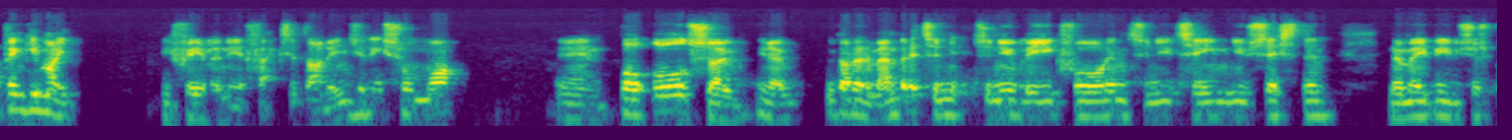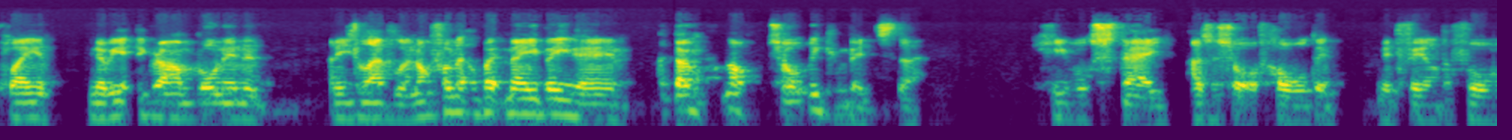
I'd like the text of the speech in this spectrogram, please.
I think he might be feeling the effects of that injury somewhat. Um, but also, you know, we've got to remember it's a, it's a new league for him, it's a new team, new system. You know, maybe he was just playing you know, he hit the ground running and, and he's levelling off a little bit maybe. Um, I don't, I'm not totally convinced that he will stay as a sort of holding midfielder for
